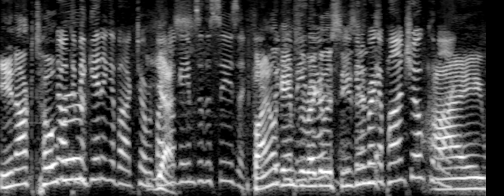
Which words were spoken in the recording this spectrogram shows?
in October. No, at the beginning of October, final Yes. games of the season. Final Would games of the regular there? season? Bring a poncho? Come on. I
